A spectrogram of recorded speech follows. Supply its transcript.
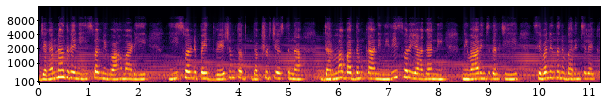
జగన్నాథుడైన ఈశ్వరుని వివాహమాడి ఈశ్వరునిపై ద్వేషంతో దక్షుడు చేస్తున్న ధర్మబద్ధం కాని నిరీశ్వర యాగాన్ని నివారించదలిచి శివనిందను భరించలేక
